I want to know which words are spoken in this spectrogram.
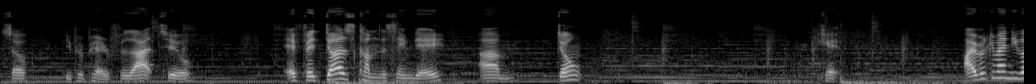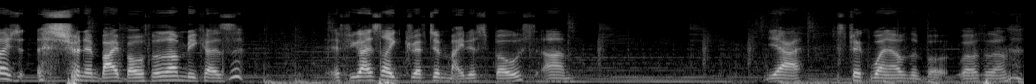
So be prepared for that too. If it does come the same day, um, don't. Okay. I recommend you guys shouldn't buy both of them because if you guys like Drift and Midas both, um, yeah, just pick one of the both both of them.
